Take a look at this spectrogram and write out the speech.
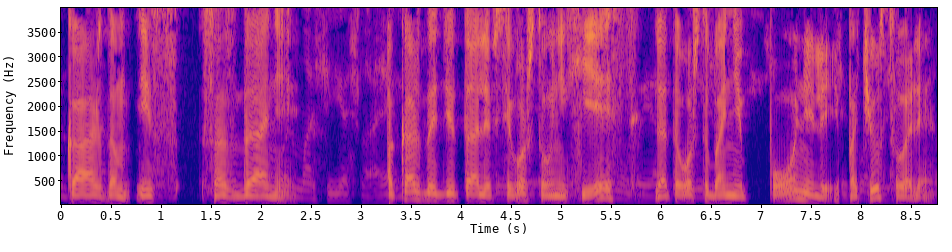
каждом из созданий, о каждой детали всего, что у них есть, для того, чтобы они поняли и почувствовали,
